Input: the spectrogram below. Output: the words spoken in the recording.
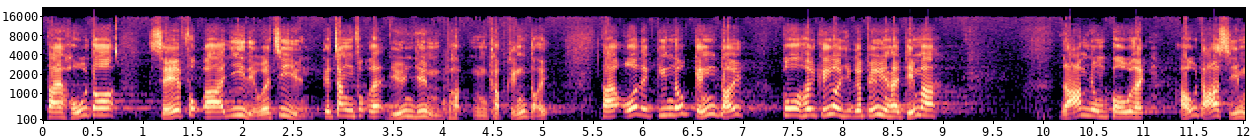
但係好多社福啊、醫療嘅資源嘅增幅咧，遠遠唔及唔及警隊。但係我哋見到警隊過去幾個月嘅表現係點啊？濫用暴力、毆打市民、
